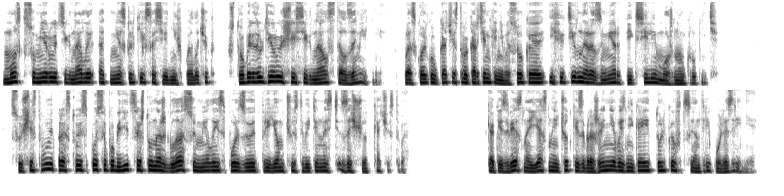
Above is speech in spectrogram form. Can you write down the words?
мозг суммирует сигналы от нескольких соседних палочек, чтобы результирующий сигнал стал заметнее. Поскольку качество картинки невысокое, эффективный размер пикселей можно укрупнить. Существует простой способ убедиться, что наш глаз умело использует прием чувствительность за счет качества. Как известно, ясное и четкое изображение возникает только в центре поля зрения.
